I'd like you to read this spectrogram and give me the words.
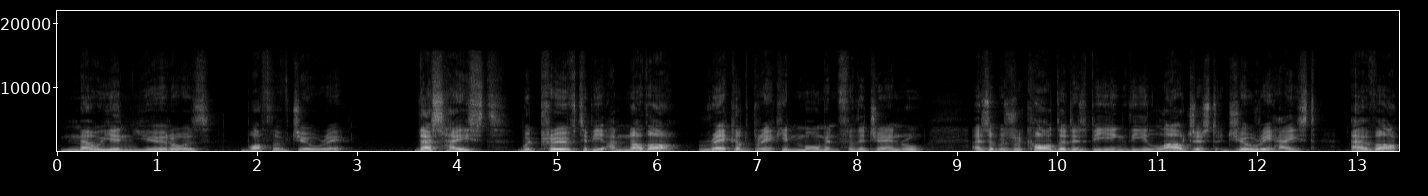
million euros worth of jewellery. This heist would prove to be another record breaking moment for the General, as it was recorded as being the largest jewellery heist ever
